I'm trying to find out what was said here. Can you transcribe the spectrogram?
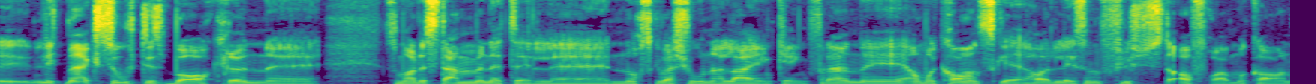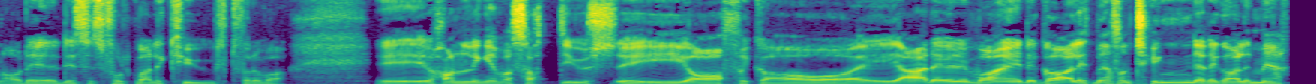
litt mer eksotisk bakgrunn eh, som hadde stemmene til eh, den norske versjonen av Lion King. For den amerikanske hadde liksom flust afroamerikanere, og det, det syntes folk var litt kult, for det var handlingen var satt i, i Afrika, og ja, det, det, var, det ga litt mer sånn tyngde, det ga litt mer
